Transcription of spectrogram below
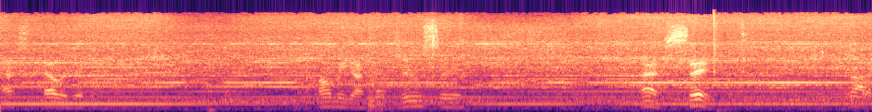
That's hella different. Homie got the juices. That's sick. Gotta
